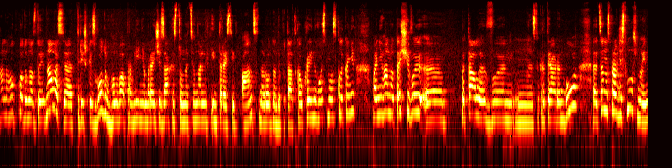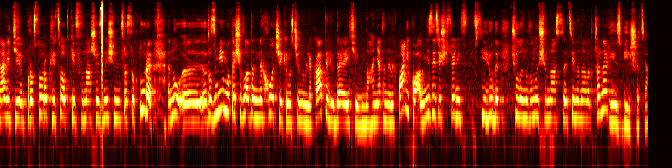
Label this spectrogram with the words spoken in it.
Ганна Гопко до нас доєдналася трішки згодом. Голова правління мережі захисту національних інтересів АНС, народна депутатка України восьмого скликання. Пані Ганно, те, що ви е, питали в секретаря РНБО, е, це насправді слушно, і навіть про 40% нашої знищеної інфраструктури. Ну е, розуміємо те, що влада не хоче якимось чином лякати людей, наганяти на них паніку. Але мені здається, що сьогодні всі люди чули новину, що в нас ціни на електроенергію збільшаться,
